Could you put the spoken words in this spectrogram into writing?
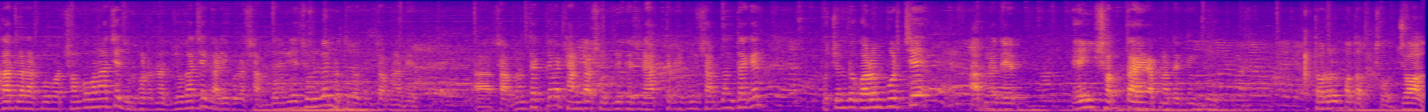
আঘাত লাগার প্রবল সম্ভাবনা আছে, দুর্ঘটনার যোগ আছে, গাড়িগুলো সাবধানে নিয়ে চলবেন, নতুবা কিন্তু আপনাদের সাবধান থাকতে হবে। ঠান্ডা, সর্দি, কাশির হাত থেকে কিন্তু সাবধান থাকেন। প্রচণ্ড গরম পড়ছে। আপনাদের এই সপ্তাহে আপনাদের কিন্তু তরল পদার্থ, জল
